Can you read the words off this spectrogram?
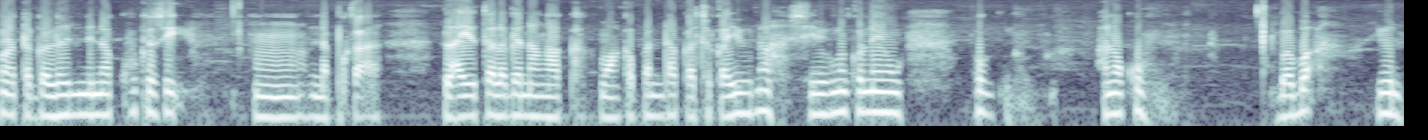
mga tagalan din ako kasi um, napaka layo talaga ng mga kapandak at saka yun na sinulan ko na yung pag ano ko baba. Yun.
